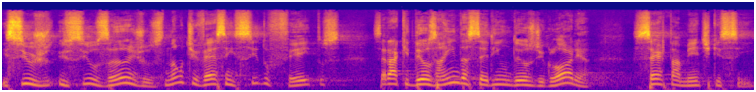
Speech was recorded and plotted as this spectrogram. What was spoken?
e se, os, e se os anjos não tivessem sido feitos, será que Deus ainda seria um Deus de glória? Certamente que sim.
